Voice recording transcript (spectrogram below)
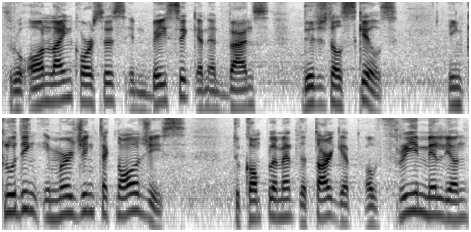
through online courses in basic and advanced digital skills, including emerging technologies, to complement the target of 3 million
